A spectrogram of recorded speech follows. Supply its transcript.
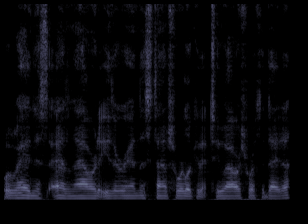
We'll go ahead and just add an hour to either end this time, so we're looking at two hours worth of data.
